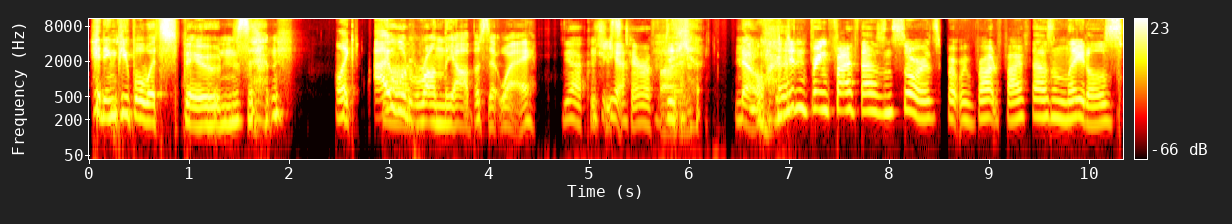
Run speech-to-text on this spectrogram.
hitting people with spoons. like, I would run the opposite way. Yeah, because she's Yeah. terrifying. No. we didn't bring 5,000 swords, but we brought 5,000 ladles.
